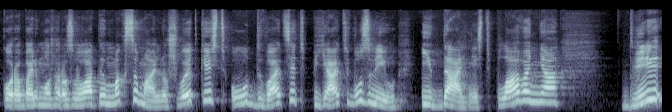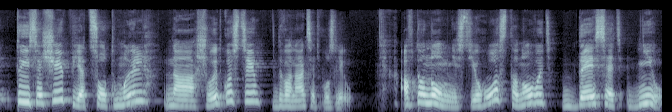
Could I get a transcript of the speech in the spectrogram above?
Корабель може розвивати максимальну швидкість у 25 вузлів і дальність плавання – 2500 миль на швидкості 12 вузлів. Автономність його становить 10 днів.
